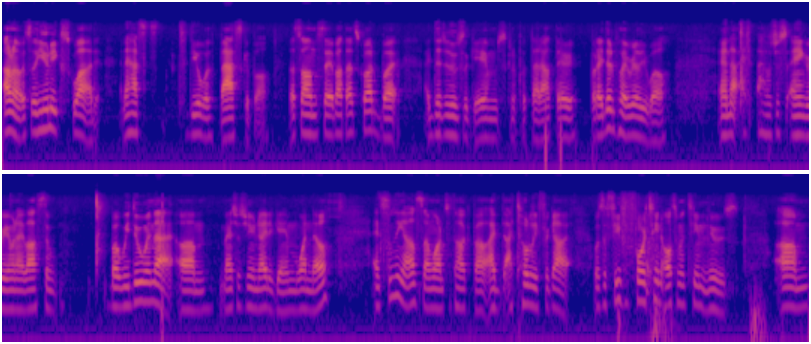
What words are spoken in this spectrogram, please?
I don't know. It's a unique squad, and it has to deal with basketball. That's all I'm gonna say about that squad. But I did lose the game. I'm just gonna put that out there. But I did play really well, and I, I was just angry when I lost the. But we do win that um, Manchester United game 1-0. And something else I wanted to talk about, I, I totally forgot, was the FIFA 14 Ultimate Team news. Um,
